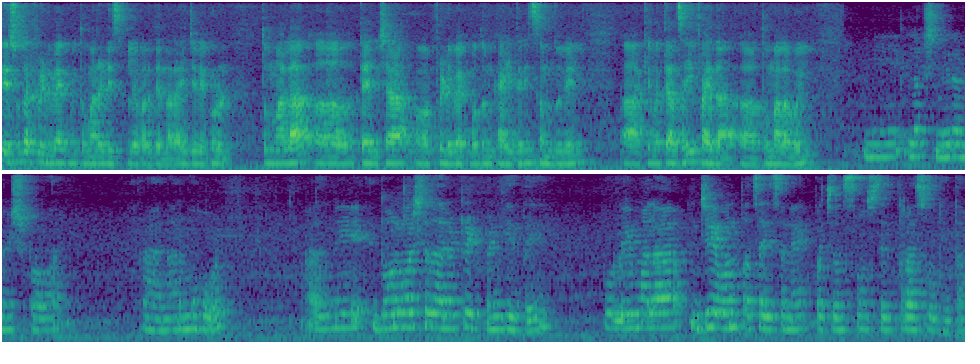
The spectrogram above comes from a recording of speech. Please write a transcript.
ते सुद्धा फीडबॅक मी तुम्हाला डिस्प्लेवर देणार आहे जेणेकरून तुम्हाला त्यांच्या फीडबॅकमधून काहीतरी समजून येईल किंवा त्याचाही फायदा तुम्हाला होईल. मी लक्ष्मी रमेश पवार राहणार मोहोळ. आज मी दोन वर्ष झालं ट्रीटमेंट घेते. पूर्वी मला जेवण पचायचं नाही पचन संस्थेत त्रास होत होता.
